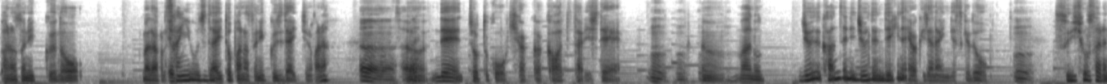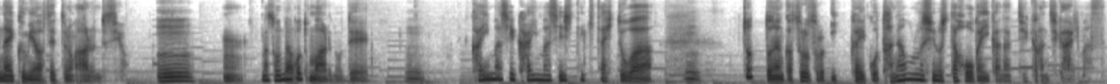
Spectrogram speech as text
パナソニックのまあだからえ産業時代とパナソニック時代っていうのかな、うんうんそうだね。うん、でちょっとこう規格が変わってたりして、うんうん。ううんん。まあ、あの充電完全に充電できないわけじゃないんですけどうん。推奨されない組み合わせっていうのがあるんですよ。うんうん。まあ、そんなこともあるのでうん買い増し買い増ししてきた人はうんちょっとなんかそろそろ一回こう棚卸しをした方がいいかなっていう感じがあります。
